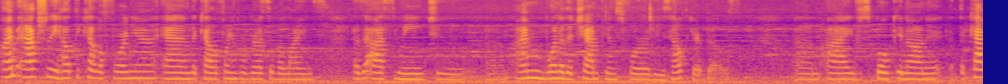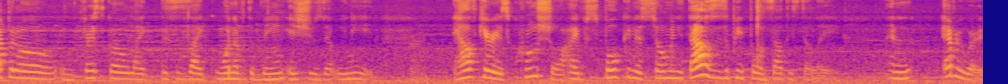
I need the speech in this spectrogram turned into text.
I'm actually Healthy California, and the California Progressive Alliance has asked me to. Um, I'm one of the champions for these healthcare bills. Um, I've spoken on it at the Capitol in Frisco. Like this is like one of the main issues that we need. Healthcare is crucial. I've spoken to so many thousands of people in Southeast LA, and everywhere.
